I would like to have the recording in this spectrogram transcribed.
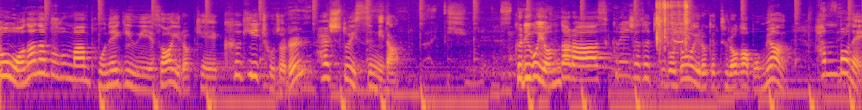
또 원하는 부분만 보내기 위해서 이렇게 크기 조절을 할 수도 있습니다. 그리고 연달아 스크린샷을 찍어도 이렇게 들어가 보면 한 번에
